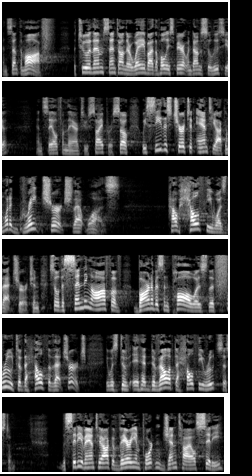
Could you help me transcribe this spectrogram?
and sent them off. The two of them, sent on their way by the Holy Spirit, went down to Seleucia and sailed from there to Cyprus. So we see this church at Antioch, and what a great church that was. How healthy was that church? And so the sending off of Barnabas and Paul was the fruit of the health of that church. It, was, it had developed a healthy root system. The city of Antioch, a very important Gentile city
